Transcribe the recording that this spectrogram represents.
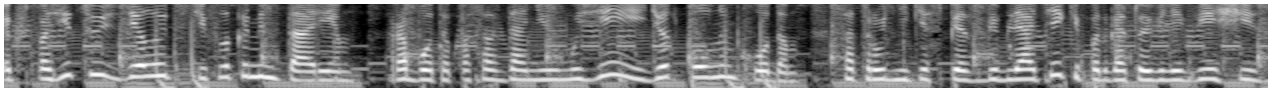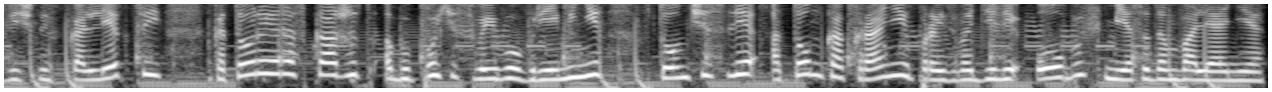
Экспозицию сделают с тифлокомментарием. Работа по созданию музея идет полным ходом. Сотрудники спецбиблиотеки подготовили вещи из личных коллекций, которые расскажут об эпохе своего времени, в том числе о том, как ранее производили обувь методом валяния.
